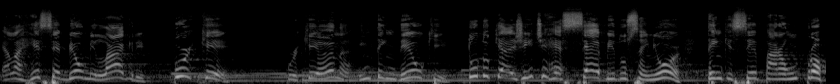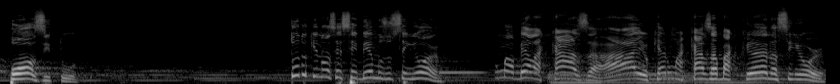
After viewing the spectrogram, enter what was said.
ela recebeu o milagre, por quê? Porque Ana entendeu que tudo que a gente recebe do Senhor tem que ser para um propósito. Tudo que nós recebemos do Senhor, uma bela casa, ah, eu quero uma casa bacana, Senhor.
